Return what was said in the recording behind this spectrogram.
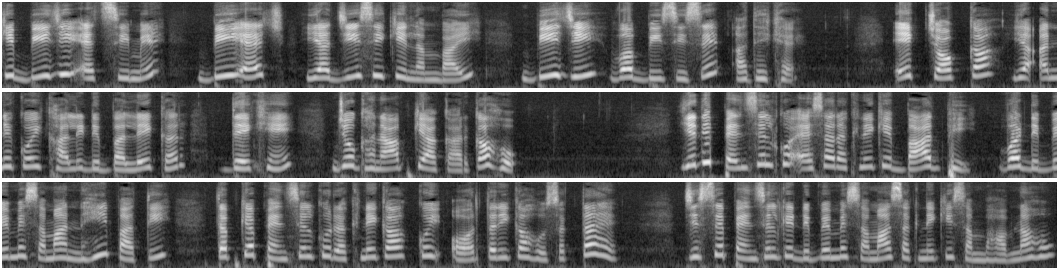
कि बी जी एच सी में बी एच या जी सी की लंबाई बी जी व बी सी से अधिक है। एक चौक का या अन्य कोई खाली डिब्बा लेकर देखें जो घनाभ के आकार का हो। यदि पेंसिल को ऐसा रखने के बाद भी वह डिब्बे में समा नहीं पाती, तब क्या पेंसिल को रखने का कोई और तरीका हो सकता है, जिससे पेंसिल के डिब्बे में समा सकने की संभावना हो?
